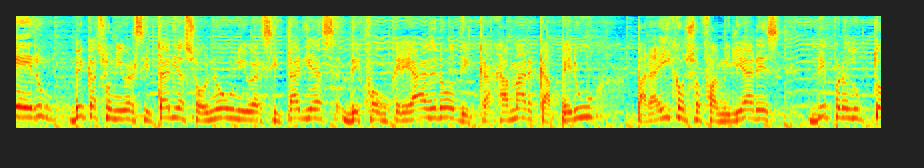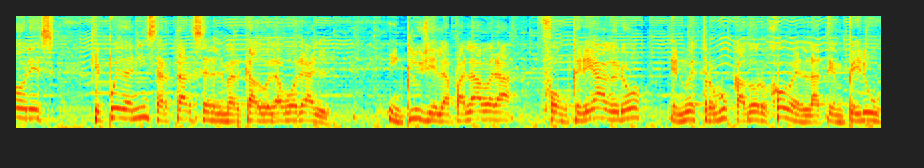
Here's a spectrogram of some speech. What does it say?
Perú. Becas universitarias o no universitarias de Foncreagro de Cajamarca, Perú, para hijos o familiares de productores que puedan insertarse en el mercado laboral. Incluye la palabra Foncreagro en nuestro buscador Joven en Perú.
